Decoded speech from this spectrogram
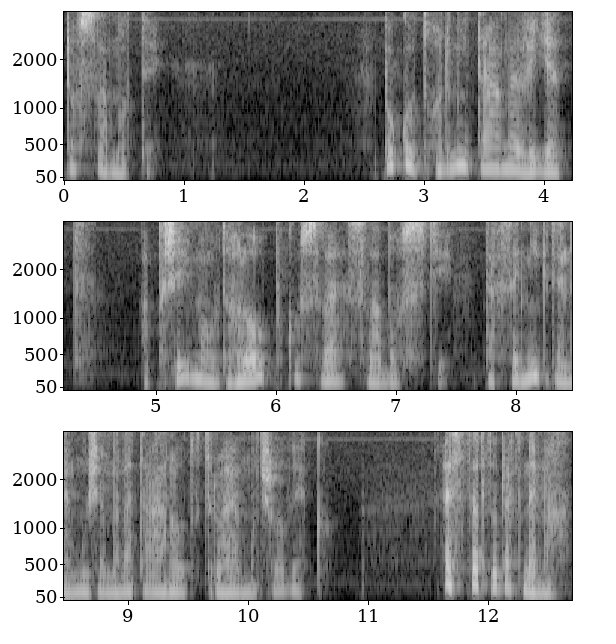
do samoty. Pokud odmítáme vidět a přijmout hloubku své slabosti, tak se nikdy nemůžeme natáhnout k druhému člověku. Ester to tak nemá.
